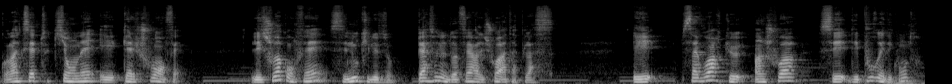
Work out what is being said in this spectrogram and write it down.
qu'on accepte qui on est et quel choix on fait. Les choix qu'on fait, c'est nous qui les faisons. Personne ne doit faire les choix à ta place. Et savoir qu'un choix, c'est des pour et des contre,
